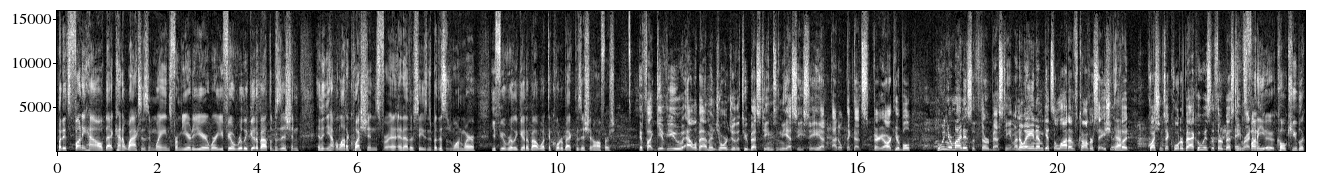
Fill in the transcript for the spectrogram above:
But it's funny how that kind of waxes and wanes from year to year, where you feel really good about the position, and then you have a lot of questions for in other seasons. But this is one where you feel really good about what the quarterback position offers if I give you Alabama and Georgia, the two best teams in the SEC, I, I, don't think that's very arguable. Who in your mind is the third best team? I know A&M gets a lot of conversation, yeah. but questions at quarterback, who is the third best team it's right funny, now? Uh, Cole Cubelic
